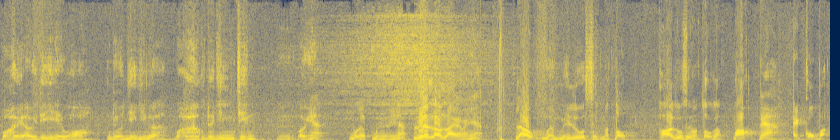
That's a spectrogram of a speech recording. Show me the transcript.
บอกเฮ้ยเอาดีๆบอกูโดนยิงจริงเหรอบอกเฮ้ยกูโดนยิงจริงบอกเงี้ยเบิดมือเงี้ยเลือดเราไหลมาเงี้ยแล้วเหมือนมีลูกกระสุนมาตกพอลูกกระสุนมาตกดังป๊อกเนี่ยไอ้กบอะ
